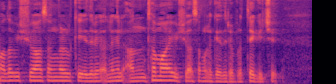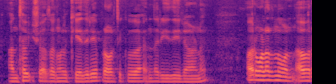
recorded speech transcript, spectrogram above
മതവിശ്വാസങ്ങൾക്കെതിരെ അല്ലെങ്കിൽ അന്ധമായ വിശ്വാസങ്ങൾക്കെതിരെ പ്രത്യേകിച്ച് അന്ധവിശ്വാസങ്ങൾക്കെതിരെ പ്രവർത്തിക്കുക എന്ന രീതിയിലാണ് അവർ വളർന്നു അവർ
